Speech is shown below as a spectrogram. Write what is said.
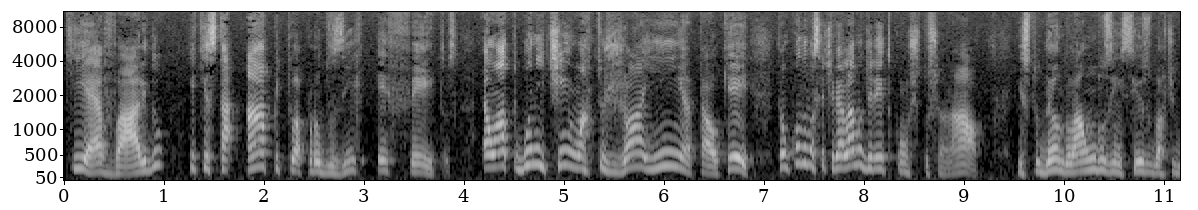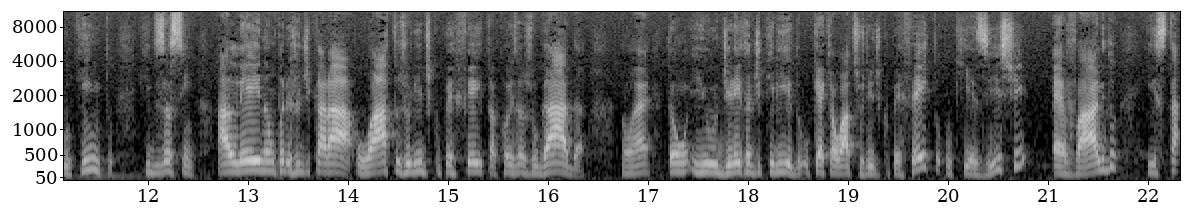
que é válido e que está apto a produzir efeitos. É um ato bonitinho, um ato joinha, tá ok? Então, quando você estiver lá no direito constitucional, estudando lá um dos incisos do artigo 5 que diz assim: a lei não prejudicará o ato jurídico perfeito, a coisa julgada, não é? Então, e o direito adquirido, o que é que é o ato jurídico perfeito? O que existe, é válido e está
